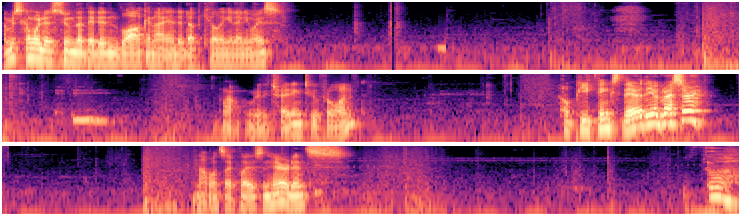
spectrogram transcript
I'm just going to assume that they didn't block and I ended up killing it anyways. Wow, really trading two for one? OP thinks they're the aggressor? Not once I play this inheritance. Ugh.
